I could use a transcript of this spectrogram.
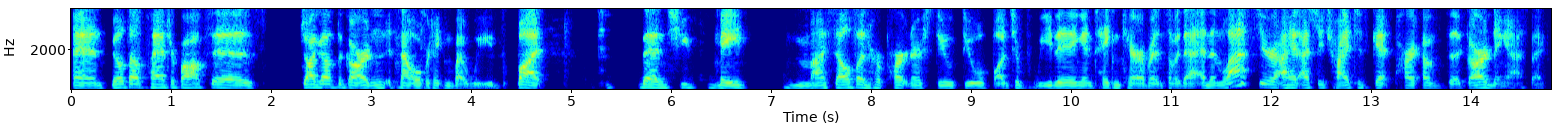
and built out planter boxes, dug out the garden. It's now overtaken by weeds, but then she made myself and her partner Stu do a bunch of weeding and taking care of it and stuff like that. And then last year I had actually tried to get part of the gardening aspect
